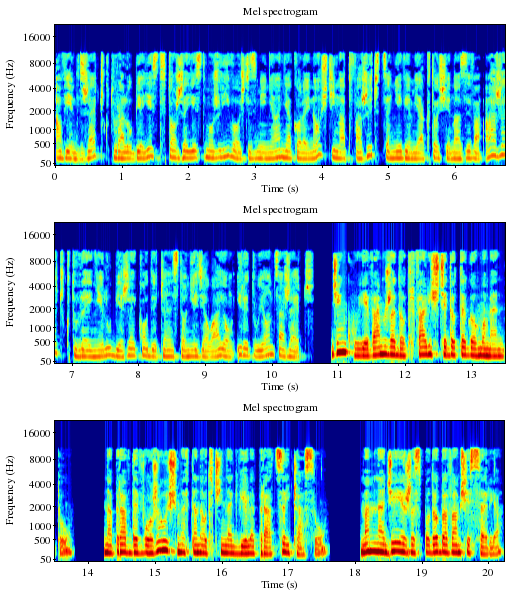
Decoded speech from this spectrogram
A więc rzecz, która lubię jest to, że jest możliwość zmieniania kolejności na twarzyczce nie wiem jak to się nazywa, a rzecz, której nie lubię, że kody często nie działają irytująca rzecz. Dziękuję wam, że dotrwaliście do tego momentu. Naprawdę włożyłyśmy w ten odcinek wiele pracy i czasu. Mam nadzieję, że spodoba wam się seria.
